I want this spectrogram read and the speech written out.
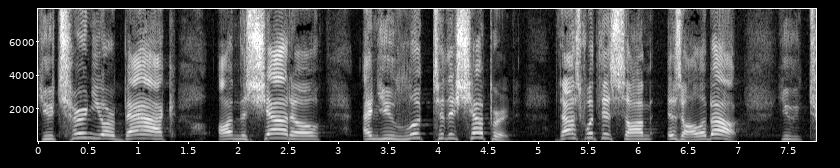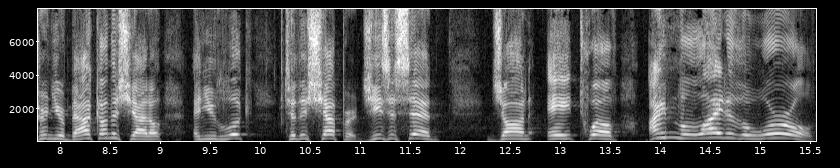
you turn your back on the shadow and you look to the shepherd. That's what this psalm is all about. You turn your back on the shadow and you look to the shepherd. Jesus said, John 8 12, I'm the light of the world.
